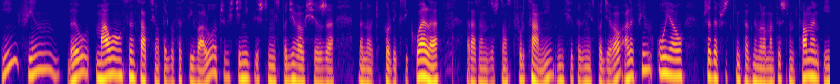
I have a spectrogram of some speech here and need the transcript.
I film był małą sensacją tego festiwalu. Oczywiście nikt jeszcze nie spodziewał się, że będą jakiekolwiek sequele, razem zresztą z twórcami. Nikt się tego nie spodziewał, ale film ujął przede wszystkim pewnym romantycznym tonem i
